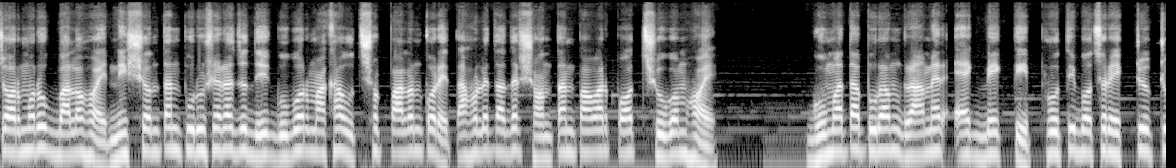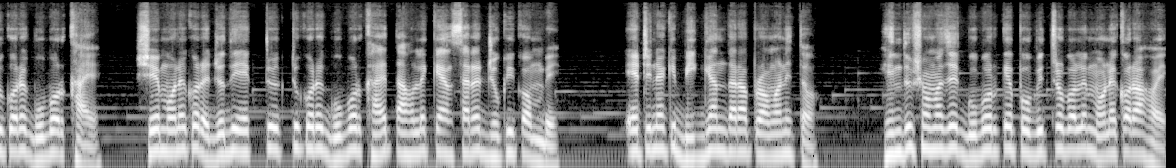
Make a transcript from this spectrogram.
চর্মরোগ ভালো হয়। নিঃসন্তান পুরুষেরা যদি গোবর মাখা উৎসব পালন করে, তাহলে তাদের সন্তান পাওয়ার পথ সুগম হয়। গুমাতাপুরাম গ্রামের এক ব্যক্তি প্রতি বছর একটু একটু করে গোবর খায়। সে মনে করে, যদি একটু একটু করে গোবর খায়, তাহলে ক্যান্সারের ঝুঁকি কমবে। এটি নাকি বিজ্ঞান দ্বারা প্রমাণিত? হিন্দু সমাজে গোবরকে পবিত্র বলে মনে করা হয়।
